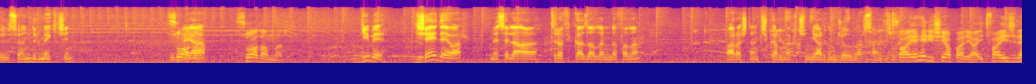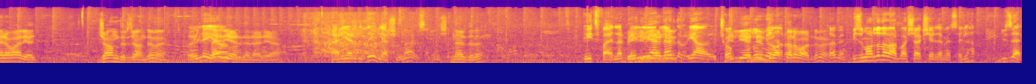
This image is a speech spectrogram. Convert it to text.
böyle söndürmek için Su veya adam. Su adamlar. gibi şey de var. Mesela trafik kazalarında falan araçtan çıkarmak için yardımcı olurlar sanki. İtfaiye her işi yapar ya. İtfaiyecilere var ya candır can değil mi? Öyle ya. Her yerdeler ya. Her yerde değiller şimdi abi sen de şey. Neredeler? İtfaiyeler belli, Belli bir yerler- yerlerde ya çok belli yerlerin bulunmuyorlar durakları ama. var değil mi? Tabii. Bizim orada da var Başakşehir'de mesela. Güzel.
